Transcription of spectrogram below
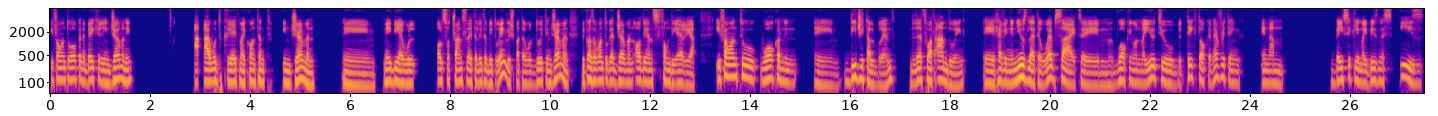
If i want to open a bakery in germany i, I would create my content in german. Um, maybe i will also translate a little bit to English, but I will do it in German because I want to get German audience from the area. If I want to work on a digital brand, that's what I'm doing. Having a newsletter, website, working on my YouTube, TikTok, and everything, and I'm basically my business is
